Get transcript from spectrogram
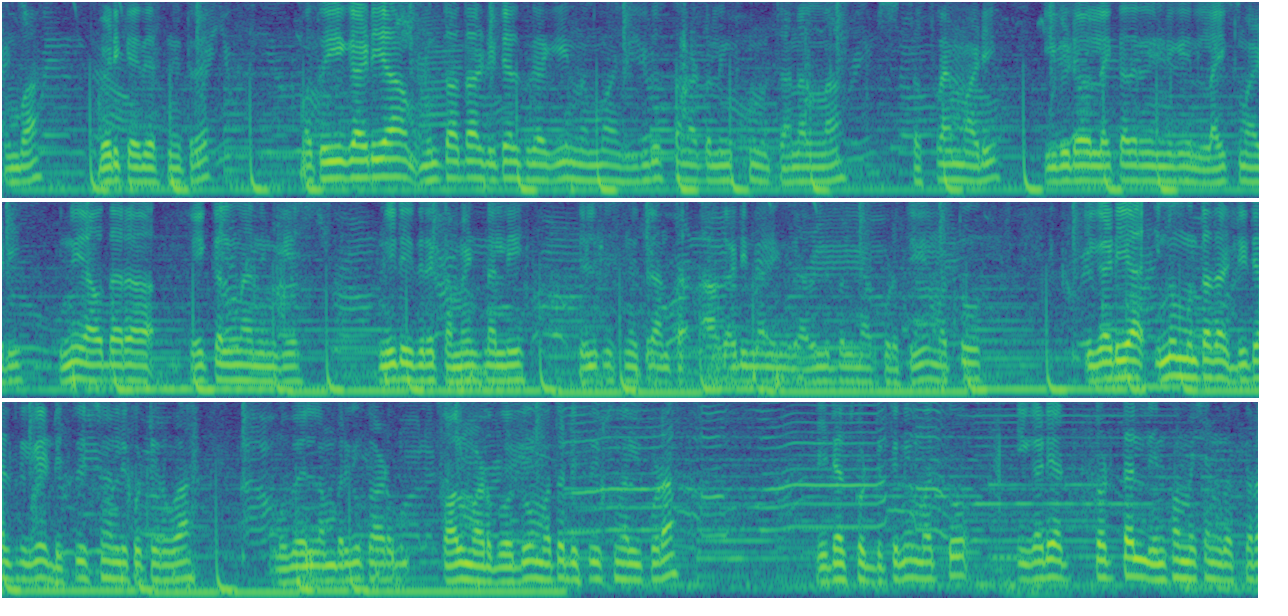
ತುಂಬ ಬೇಡಿಕೆ ಇದೆ ಸ್ನೇಹಿತರೆ. ಮತ್ತು ಈ ಗಾಡಿಯ ಮುಂತಾದ ಡೀಟೇಲ್ಸ್ಗಾಗಿ ನಮ್ಮ ಹಿಂದೂಸ್ತಾನ್ ಆಟೋ ಲಿಂಕ್ಸ್ ಚಾನಲ್ನ ಸಬ್ಸ್ಕ್ರೈಬ್ ಮಾಡಿ. ಈ ವಿಡಿಯೋ ಲೈಕ್ ಆದರೆ ನಿಮಗೆ ಲೈಕ್ ಮಾಡಿ. ಇನ್ನೂ ಯಾವ್ದಾರ ವೆಹಿಕಲ್ನ ನಿಮಗೆ ನೀಡಿದರೆ ಕಮೆಂಟ್ನಲ್ಲಿ ತಿಳಿಸಿ ಸ್ನೇಹಿತರೆ ಅಂತ ಆ ಗಾಡಿನ ನಿಮಗೆ ಅವೈಲೇಬಲ್ ಮಾಡಿಕೊಡ್ತೀವಿ. ಮತ್ತು ಈ ಗಾಡಿಯ ಇನ್ನೂ ಮುಂತಾದ ಡೀಟೇಲ್ಸ್ಗಳಿಗೆ ಡಿಸ್ಕ್ರಿಪ್ಷನಲ್ಲಿ ಕೊಟ್ಟಿರುವ ಮೊಬೈಲ್ ನಂಬರ್ಗೂ ಕಾಲ್ ಮಾಡ್ಬೋದು. ಮತ್ತು ಡಿಸ್ಕ್ರಿಪ್ಷನಲ್ಲಿ ಕೂಡ ಡೀಟೇಲ್ಸ್ ಕೊಟ್ಟಿರ್ತೀನಿ. ಮತ್ತು ಈ ಗಾಡಿಯ ಟೋಟಲ್ ಇನ್ಫಾರ್ಮೇಷನ್ಗೋಸ್ಕರ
